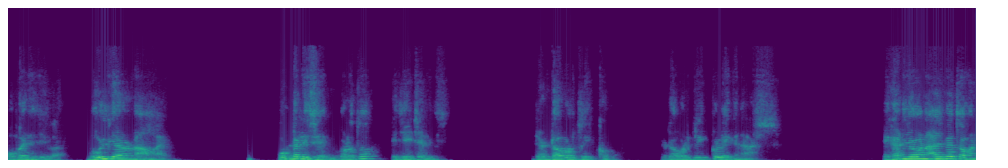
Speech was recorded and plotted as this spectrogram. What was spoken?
ওপেনে যাবা। ভুল যেন না হয়। কোনটা লিখছেন বলো তো এই যে এটা লিখছে এটা ডবল ক্লিক করো ডবল ক্লিক করলে এখানে আসছে। এখানে যখন আসবে তখন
